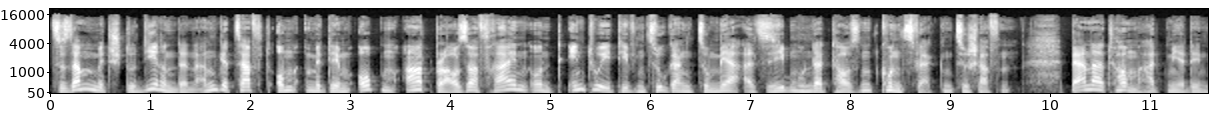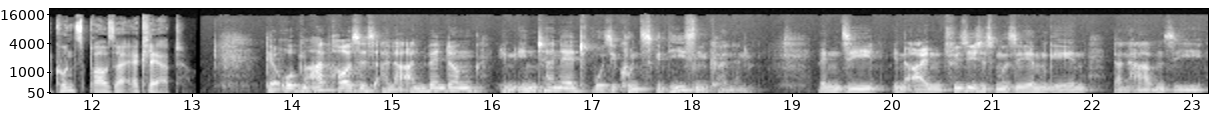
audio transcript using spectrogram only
zusammen mit Studierenden angezapft, um mit dem Open Art Browser freien und intuitiven Zugang zu mehr als 700.000 Kunstwerken zu schaffen. Bernhard Homm hat mir den Kunstbrowser erklärt. Der Open Art Browser ist eine Anwendung im Internet, wo Sie Kunst genießen können. Wenn Sie in ein physisches Museum gehen, dann haben Sie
